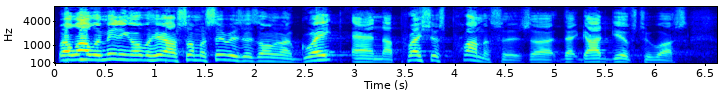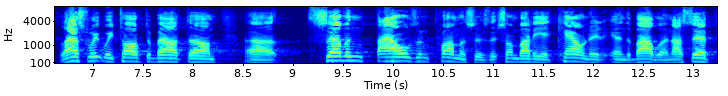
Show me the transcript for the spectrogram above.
Well, while we're meeting over here, our summer series is on uh, great and uh, precious promises uh, that God gives to us. Last week we talked about um, uh, 7,000 promises that somebody had counted in the Bible. And I said,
